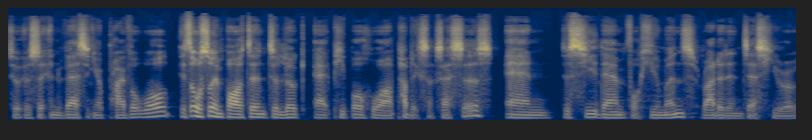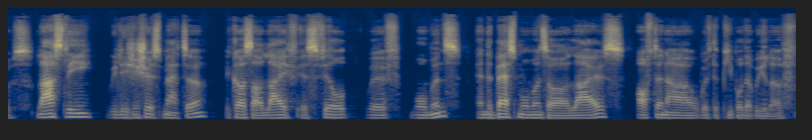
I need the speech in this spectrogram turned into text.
to also invest in your private world. It's also important to look at people who are public successes and to see them for humans rather than just heroes. Lastly, relationships matter because our life is filled with moments, and the best moments of our lives often are with the people that we love.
